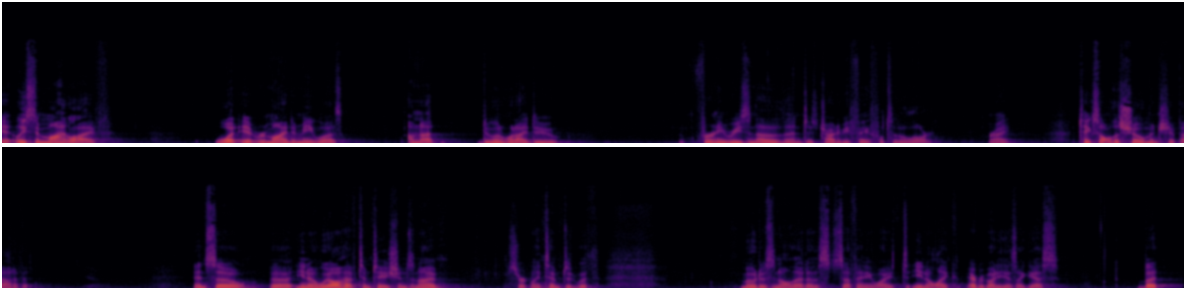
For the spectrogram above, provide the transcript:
at least in my life, what it reminded me was, I'm not doing what I do for any reason other than to try to be faithful to the Lord, right? Takes all the showmanship out of it. And so, uh, you know, we all have temptations, and I'm certainly tempted with motives and all that other stuff anyway, to, you know, like everybody is, I guess. But,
